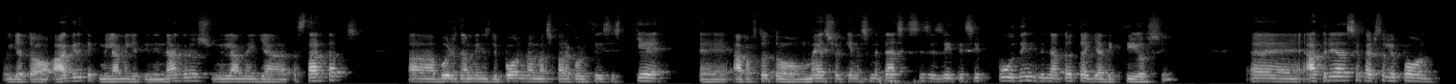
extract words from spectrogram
για το Agritech, μιλάμε για την Inagros, μιλάμε για τα startups. Uh, μπορείς να μείνεις λοιπόν να μας παρακολουθήσεις και ε, από αυτό το μέσο και να συμμετάσχεις στη συζήτηση που δίνει δυνατότητα για δικτύωση. Ε, Αντρέα, σε ευχαριστώ λοιπόν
